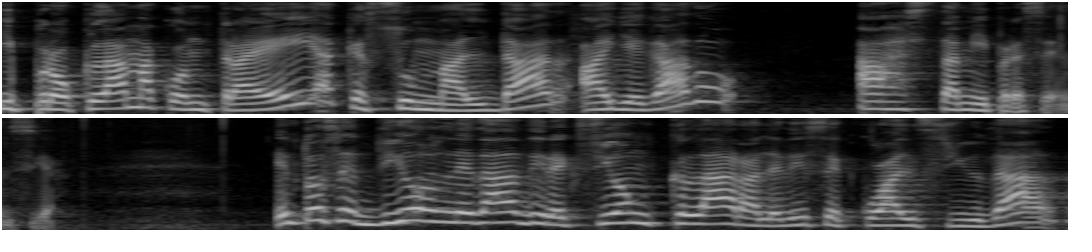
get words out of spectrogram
y proclama contra ella que su maldad ha llegado hasta mi presencia. Entonces Dios le da dirección clara, le dice cuál ciudad,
